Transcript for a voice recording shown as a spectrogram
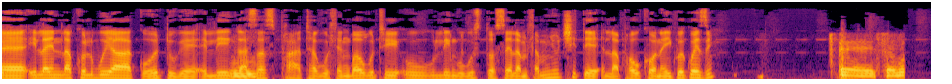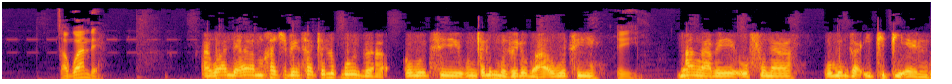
eh iline lakho libuya godu ke lingasasiphatha kuhle. Ngiba ukuthi ulinga ukusidosela mhlawumbe uchide lapha ukhona ikwekwezi? Eh so akwande? Akwande. Mhathi bengisacela ukubuza ukuthi ngicela umbuzelo ba ukuthi eh mangabe ufuna ukwenza i-PPL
